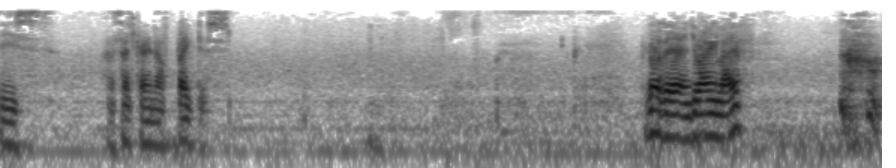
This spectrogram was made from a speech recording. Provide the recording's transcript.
these such kind of practice. Because they are enjoying life,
